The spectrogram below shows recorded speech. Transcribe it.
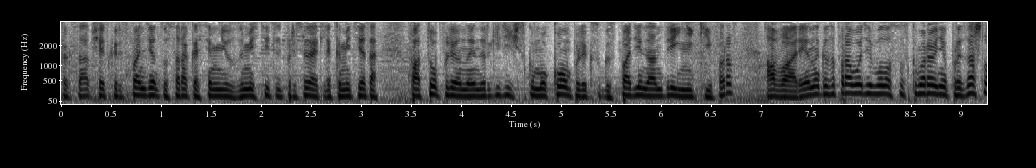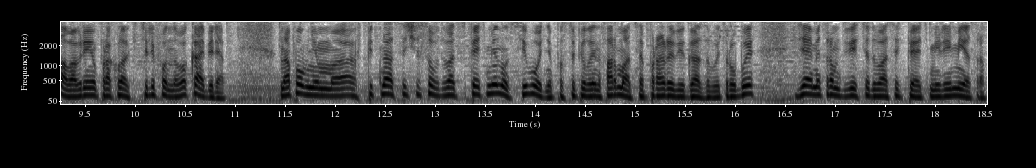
Как сообщает корреспонденту 47 News заместитель председателя комитета по топливно-энергетическому комплексу господин Андрей Никифоров, авария на газопроводе в Волосовском районе произошла во время прокладки телефонного кабеля. Напомним, э, в 15 часов 25 минут сегодня поступила информация о прорыве газовой трубы диаметром 225 миллиметров.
